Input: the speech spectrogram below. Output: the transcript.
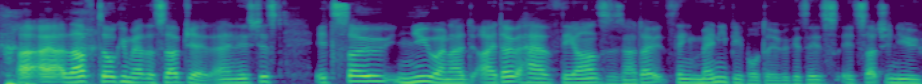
I, I love talking about the subject, and it's just it's so new, and I, I don't have the answers, and I don't think many people do because it's it's such a new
